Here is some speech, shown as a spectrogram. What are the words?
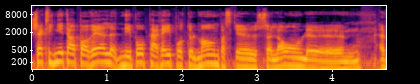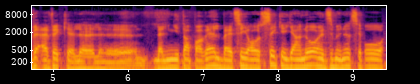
chaque lignée temporelle n'est pas pareille pour tout le monde parce que selon le avec, la lignée temporelle, ben, on sait qu'il y en a un 10 minutes, c'est pas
